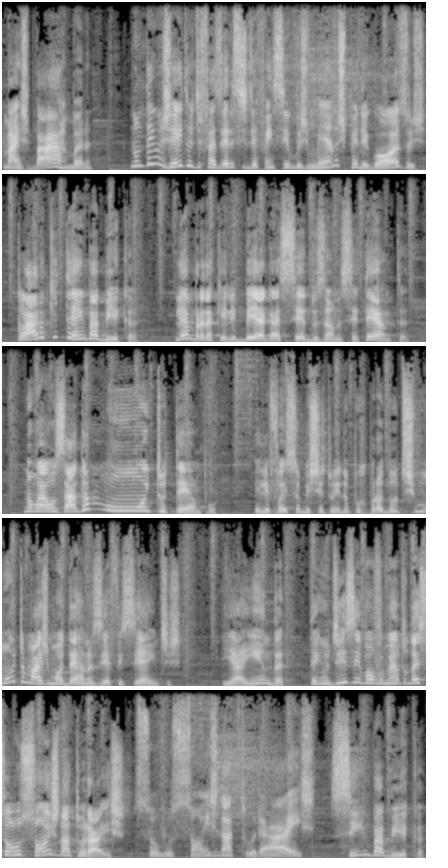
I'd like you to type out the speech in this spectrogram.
Mas, Bárbara, não tem um jeito de fazer esses defensivos menos perigosos? Claro que tem, Babica. Lembra daquele BHC dos anos 70? Não é usado há muito tempo. Ele foi substituído por produtos muito mais modernos e eficientes. E ainda tem o desenvolvimento das soluções naturais. Soluções naturais? Sim, Babica,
